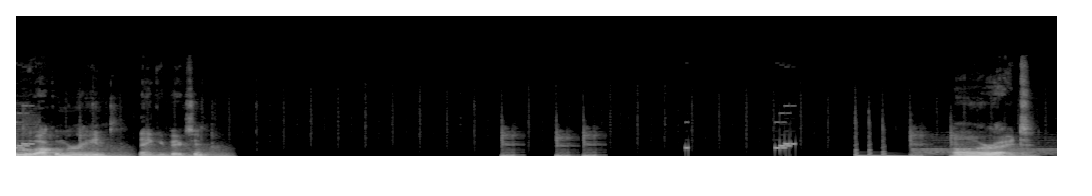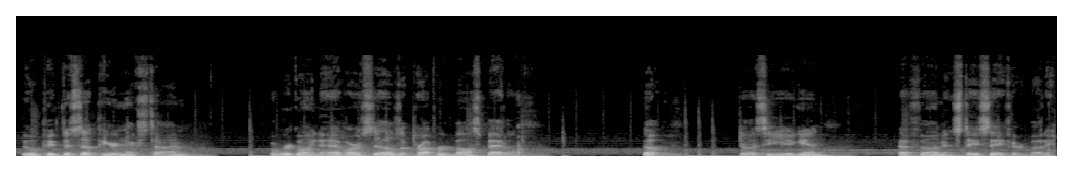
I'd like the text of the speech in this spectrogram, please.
Ooh, Aquamarine. Thank you, Pixie. Alright, we will pick this up here next time where we're going to have ourselves a proper boss battle. So, till I see you again, have fun and stay safe, everybody.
